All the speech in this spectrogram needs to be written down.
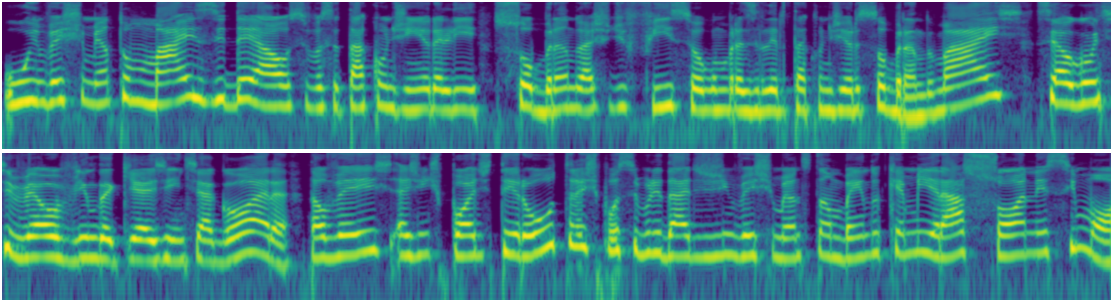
o investimento mais ideal se você tá com dinheiro ali sobrando. Eu acho difícil algum brasileiro tá com dinheiro sobrando, mas se algum estiver ouvindo aqui a gente agora, talvez a gente pode ter outras possibilidades de investimentos também do que mirar só nesse imóvel,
